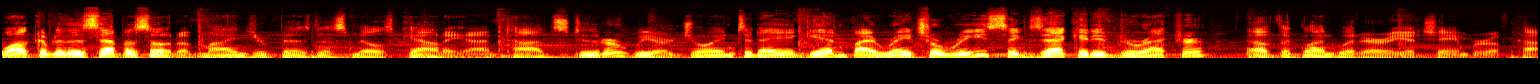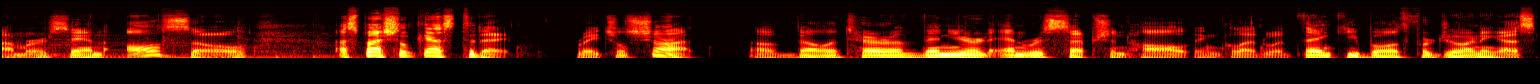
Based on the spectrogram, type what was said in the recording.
Welcome to this episode of Mind Your Business Mills County. I'm Todd Studer. We are joined today again by Rachel Reis, Executive Director of the Glenwood Area Chamber of Commerce, and also a special guest today, Rachel Schott, of Bellaterra Vineyard and Reception Hall in Glenwood. Thank you both for joining us.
